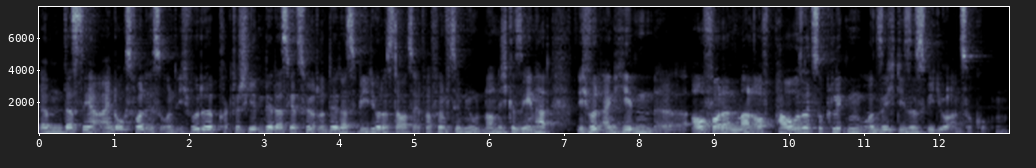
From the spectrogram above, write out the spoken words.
ähm, das sehr eindrucksvoll ist. Und ich würde praktisch jeden, der das jetzt hört und der das Video, das dauert so etwa 15 Minuten, noch nicht gesehen hat, ich würde eigentlich jeden äh, auffordern, mal auf Pause zu klicken und sich dieses Video anzugucken.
